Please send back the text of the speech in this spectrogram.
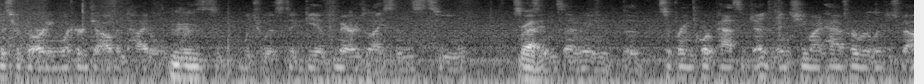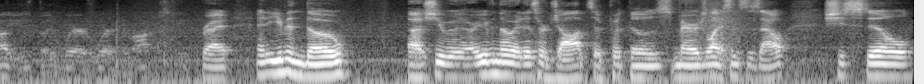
disregarding what her job entitled Mhm. was, which was to give marriage license to Right. citizens. I mean, Supreme Court passed a judgment. She might have her religious values, but we're we're a democracy. Right, and even though uh, she would, or even though it is her job to put those marriage licenses out, she still,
